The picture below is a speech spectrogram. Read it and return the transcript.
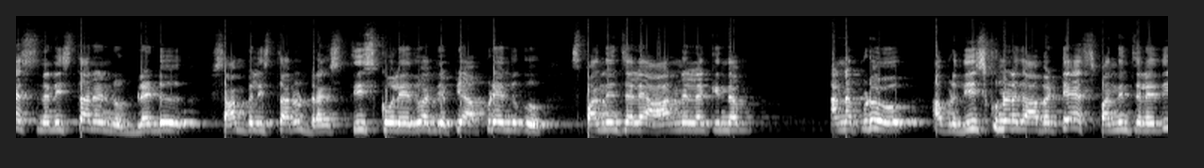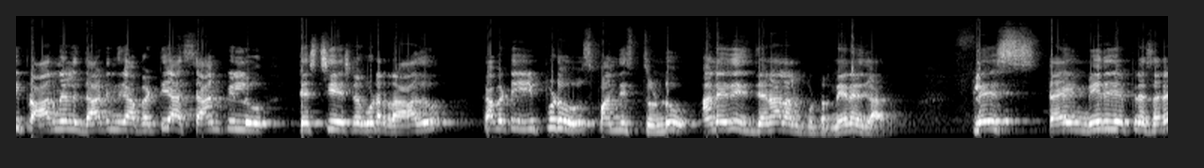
ఎస్ నేను ఇస్తాను నేను బ్లడ్ శాంపిల్ ఇస్తాను డ్రగ్స్ తీసుకోలేదు అని చెప్పి అప్పుడు ఎందుకు స్పందించలే? ఆరు నెలల కింద అన్నప్పుడు అప్పుడు తీసుకున్నాడు కాబట్టి స్పందించలేదు. ఇప్పుడు ఆరు నెలలు దాటింది కాబట్టి ఆ శాంపిల్ టెస్ట్ చేసినా కూడా రాదు. కాబట్టి ఇప్పుడు స్పందిస్తుండు అనేది జనాలు అనుకుంటారు నేనే కాదు. ప్లేస్ టైం మీరు చెప్పినా సరే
